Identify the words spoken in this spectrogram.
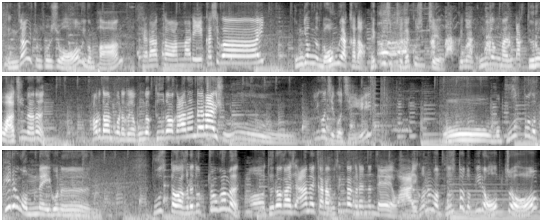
굉장히 좀 손쉬워 이번 판. 테라터 한 마리. 카시고 공격력 너무 약하다. 197 197 그냥 공격만 딱 들어와주면은 바로 다음번에 그냥 공격 들어가는데 라이슈! 이거지 이거지 오뭐 부스터도 필요가 없네 이거는. 부스터가 그래도 조금은 어 들어가지 않을까라고 생각을 했는데 와 이거는 뭐 부스터도 필요 없죠?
